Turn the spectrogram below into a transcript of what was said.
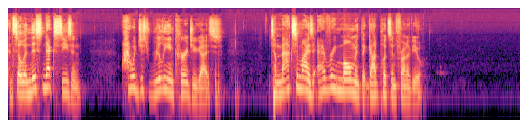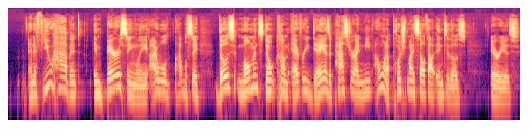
And so in this next season, I would just really encourage you guys to maximize every moment that God puts in front of you. And if you haven't, embarrassingly, I will, I will say, those moments don't come every day. As a pastor, I need, I want to push myself out into those areas.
